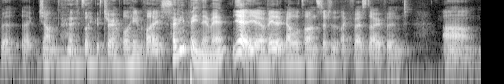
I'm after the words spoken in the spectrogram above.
but like jump. it's like the trampoline place. Have you been there, man? Yeah, yeah, I've been there a couple of times, especially like first opened. Um,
